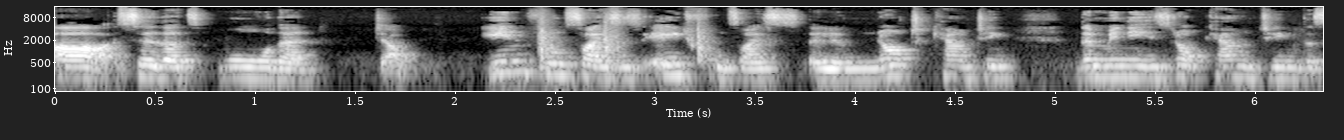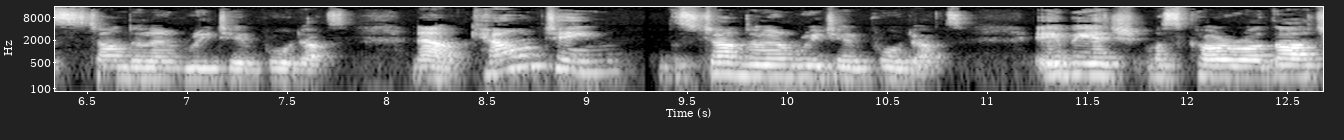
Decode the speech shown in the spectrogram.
Uh, so that's more than double. In full sizes, eight full sizes alone, not counting the minis, not counting the standalone retail products. Now, counting the standalone retail products, ABH mascara, that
